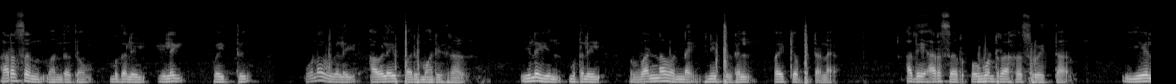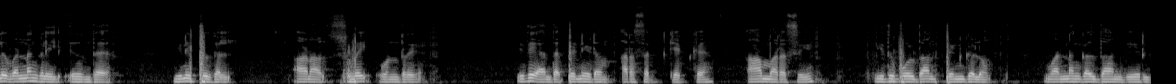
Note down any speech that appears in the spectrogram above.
அரசன் வந்ததும் முதலில் இலை வைத்து உணவுகளை அவளை பரிமாறுகிறாள். இலையில் முதலில் வண்ண வண்ண இனிப்புகள் வைக்கப்பட்டன. அதை அரசர் ஒவ்வொன்றாக சுவைத்தார். ஏழு வண்ணங்களில் இருந்த இனிப்புகள். ஆனால் சுவை ஒன்று இதை அந்த பெண்ணிடம் அரசன் கேட்க ஆம் அரசு இதுபோல்தான் பெண்களும். வண்ணங்கள் தான் வேறு.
